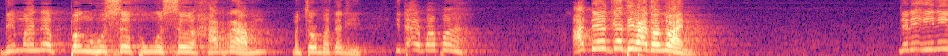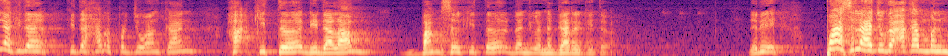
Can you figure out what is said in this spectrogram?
di mana pengusaha-pengusaha haram mencoba tadi? Tidak ada apa-apa. Adakah tidak tuan-tuan? Jadi inilah kita kita harus perjuangkan hak kita di dalam bangsa kita dan juga negara kita. Jadi paslah juga akan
